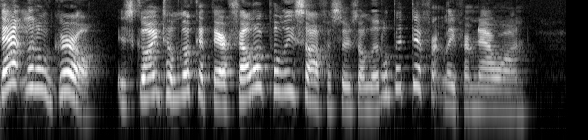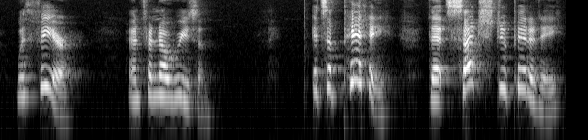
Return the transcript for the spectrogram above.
that little girl is going to look at their fellow police officers a little bit differently from now on, with fear, and for no reason. It's a pity that such stupidity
